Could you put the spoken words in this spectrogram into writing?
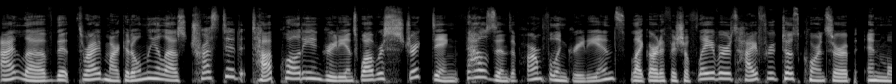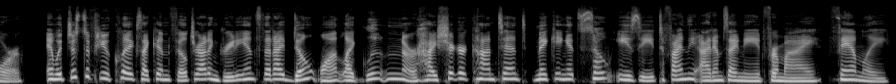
I love that Thrive Market only allows trusted, top quality ingredients while restricting thousands of harmful ingredients like artificial flavors, high fructose corn syrup, and more. And with just a few clicks, I can filter out ingredients that I don't want, like gluten or high sugar content, making it so easy to find the items I need for my family.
